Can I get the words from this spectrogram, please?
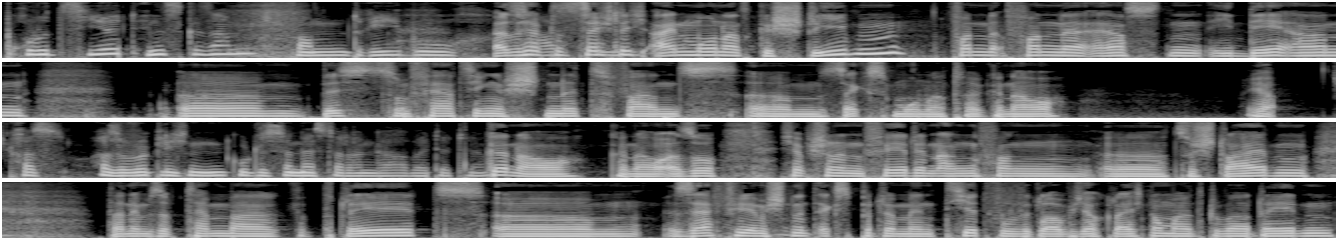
produziert insgesamt? Vom Drehbuch? Also ich habe tatsächlich einen Monat geschrieben, von, von der ersten Idee an ähm, bis zum fertigen Schnitt waren es ähm, sechs Monate, genau. Krass. Also wirklich ein gutes Semester dran gearbeitet, ja. Genau, genau. Also ich habe schon in den Ferien angefangen äh, zu schreiben, dann im September gedreht, ähm, sehr viel im Schnitt experimentiert, wo wir glaube ich auch gleich nochmal drüber reden,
